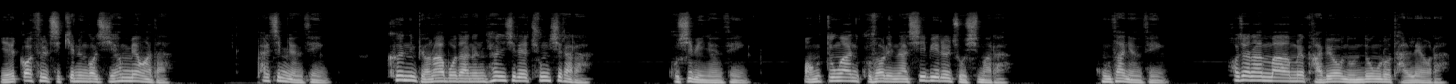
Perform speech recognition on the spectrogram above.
옛 것을 지키는 것이 현명하다. 80년생 큰 변화보다는 현실에 충실하라. 92년생 엉뚱한 구설이나 시비를 조심하라. 04년생 허전한 마음을 가벼운 운동으로 달래어라.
